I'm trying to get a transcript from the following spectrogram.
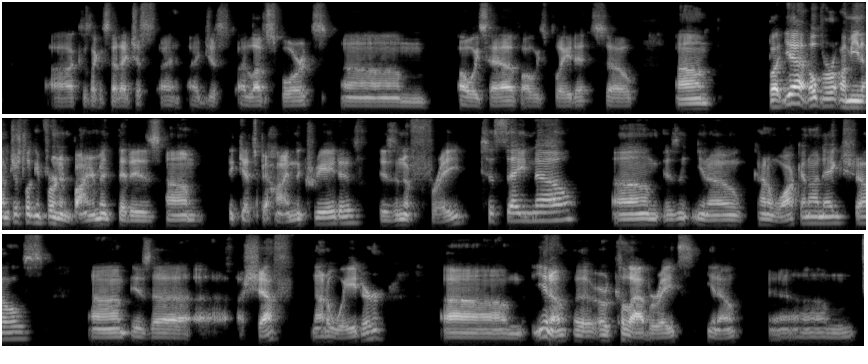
Because, uh, like I said, I just, I, I just, I love sports. Um, always have, always played it. So, um, but yeah, overall, I mean, I'm just looking for an environment that is, um, it gets behind the creative, isn't afraid to say no, um, isn't you know kind of walking on eggshells, is a, a chef, not a waiter um, you know, uh, or collaborates, you know, um,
